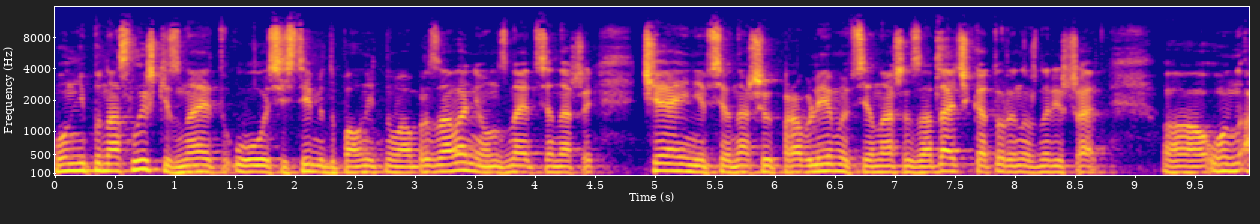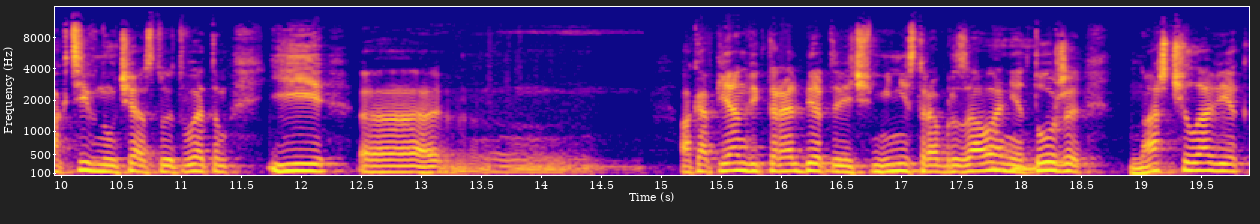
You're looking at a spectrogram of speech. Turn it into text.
он не понаслышке знает о системе дополнительного образования, он знает все наши чаяния, все наши проблемы, все наши задачи, которые нужно решать. А, он активно участвует в этом. И э, Акопьян Виктор Альбертович, министр образования, тоже наш человек.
